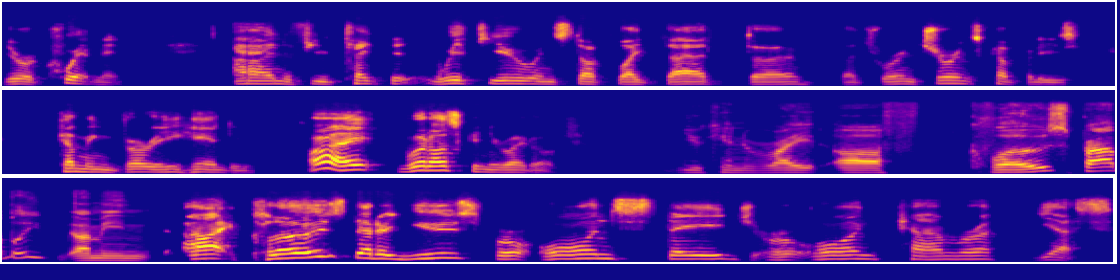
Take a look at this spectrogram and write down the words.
your equipment. And if you take it with you and stuff like that, uh, that's where insurance companies coming very handy. All right, what else can you write off? You can write off clothes, probably. I mean, Uh, clothes that are used for on stage or on camera, yes.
